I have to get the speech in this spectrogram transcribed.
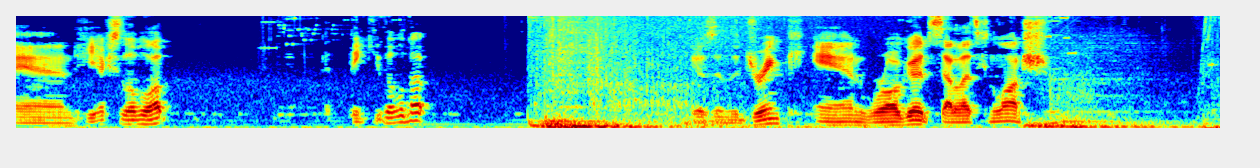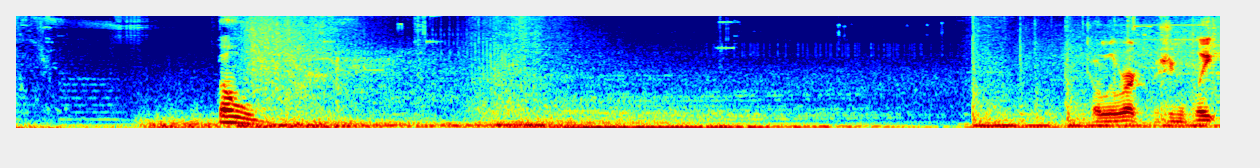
And he actually leveled up. I think he leveled up. He goes in the drink, and we're all good. Satellites can launch. Boom. Totally worked. Mission complete.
